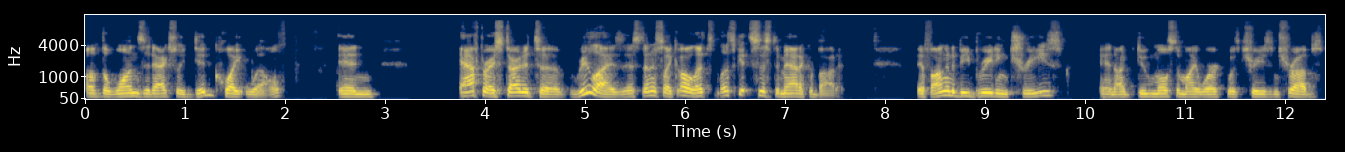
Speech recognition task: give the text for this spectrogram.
of the ones that actually did quite well and after i started to realize this then it's like oh let's let's get systematic about it if I'm going to be breeding trees, and I do most of my work with trees and shrubs,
